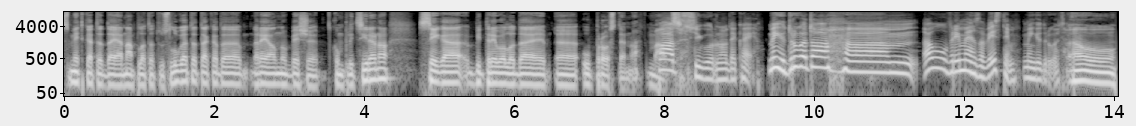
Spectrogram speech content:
сметката да ја наплатат услугата, така да реално беше комплицирано. Сега би требало да е, е упростено. Па, Малце. сигурно дека е. Меѓу другото, ам, ау, време е за вести, меѓу другото. Ау,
